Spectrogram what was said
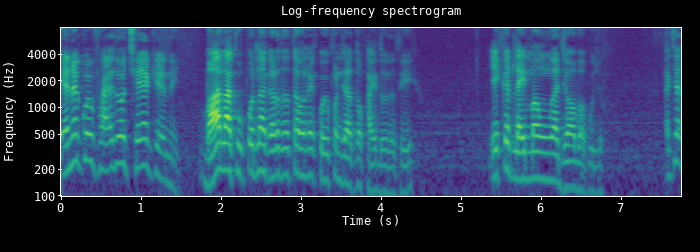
એને કોઈ ફાયદો છે કે નહીં? બાર લાખ ઉપરના કરદાતાઓને કોઈ પણ જાતનો ફાયદો નથી. એક જ લાઇનમાં હું આ જવાબ આપું છું. અચ્છા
